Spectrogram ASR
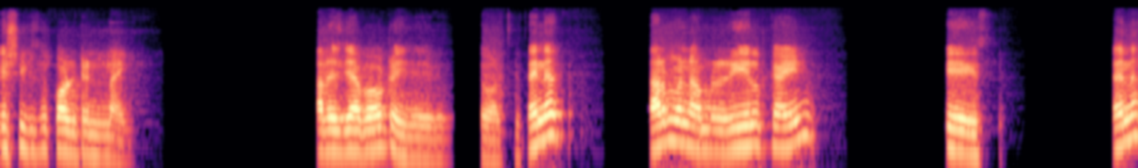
বেশি কিছু কন্টেন্ট নাই। তার এই যে অ্যাবাউট এই যে বুঝতে পারছি, তাই না? তার মানে আমরা রিয়েল কাইন্ড পেয়ে গেছি, তাই না?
